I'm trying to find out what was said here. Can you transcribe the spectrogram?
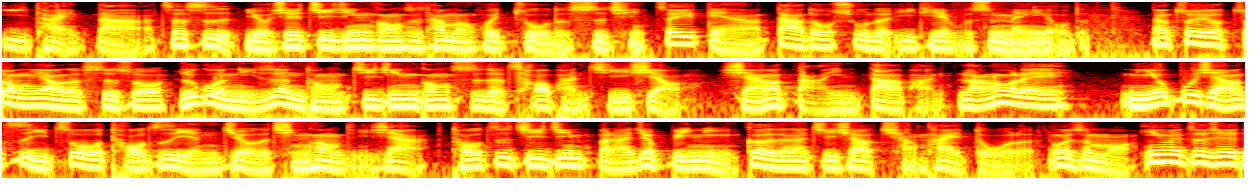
异太大，这是有些基金公司他们会做的事情。这一点啊，大多数的 ETF 是没有的。那最后重要的是说，如果你认同基金公司的操盘绩效，想要打赢大盘，然后嘞。你又不想要自己做投资研究的情况底下，投资基金本来就比你个人的绩效强太多了。为什么？因为这些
